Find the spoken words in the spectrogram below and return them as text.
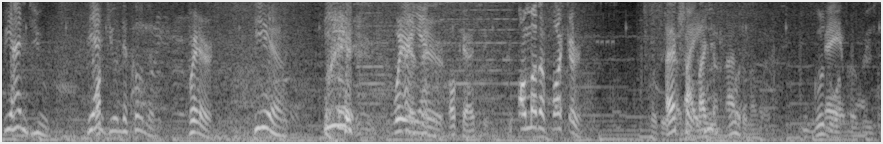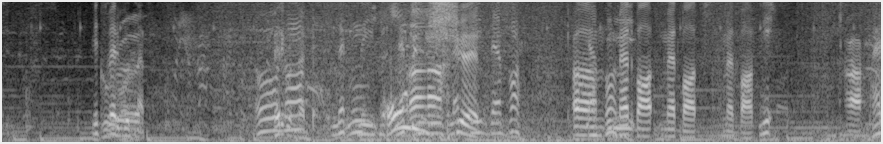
Behind you! Behind you in the corner! Where? Here! Here! Where Ah, yeah. there? Okay, I see. Oh motherfucker! I actually like Good, that map. good. Good Hey, water, it's good. very good map. Oh, very God. good map. Let's mm. leave. Holy uh, shit! Leave their bots. Um, yeah, mad bot, mad bots, mad bots. Yeah. Ah, mad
